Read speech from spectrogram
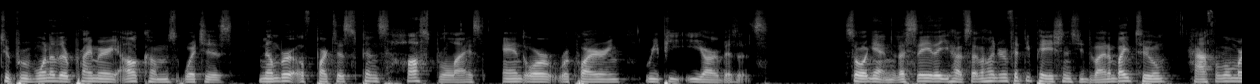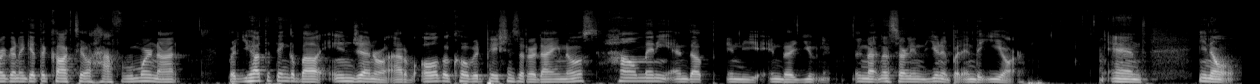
to prove one of their primary outcomes, which is number of participants hospitalized and or requiring repeat ER visits. So again, let's say that you have 750 patients, you divide them by 2, half of them are going to get the cocktail, half of them are not. But you have to think about in general, out of all the COVID patients that are diagnosed, how many end up in the in the unit, and not necessarily in the unit, but in the ER. And you know,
